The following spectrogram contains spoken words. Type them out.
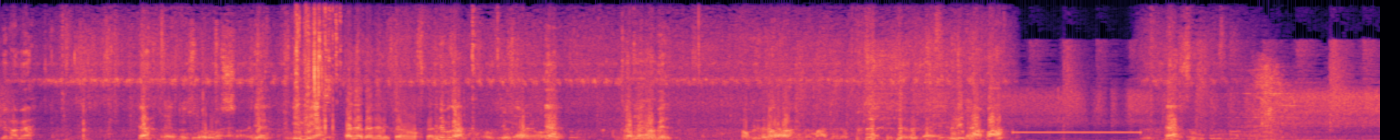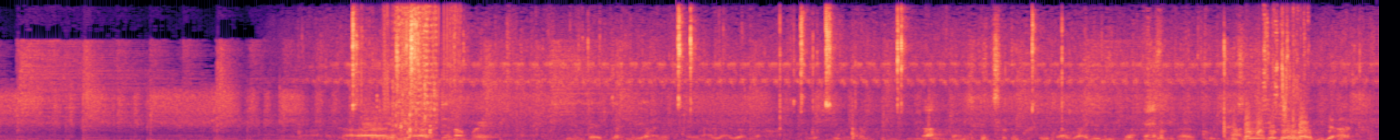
Ini ya? Ya? Saya disuruh. Ya, ini ya. Tanya tanya nih, tanya tanya. Ini bukan? Ya? Ini yang ngambil. Kau beli berapa? Beli berapa? Ya? Bisa masuk yang baik.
